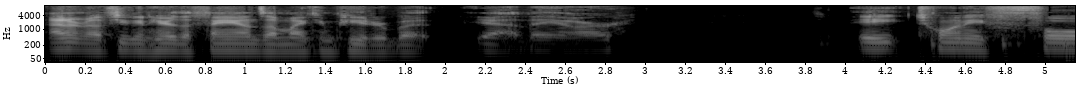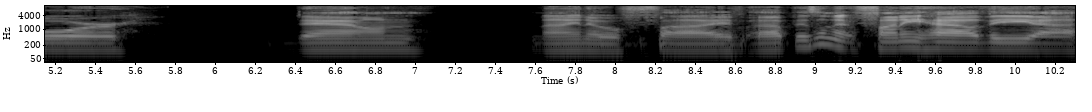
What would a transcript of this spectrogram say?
I don't know if you can hear the fans on my computer, but yeah, they are. 824 down 905 up. Isn't it funny how the uh,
